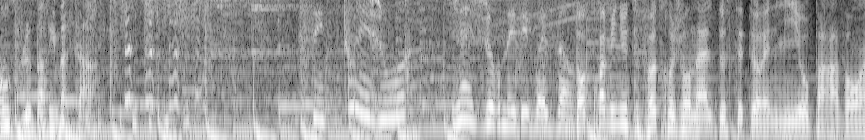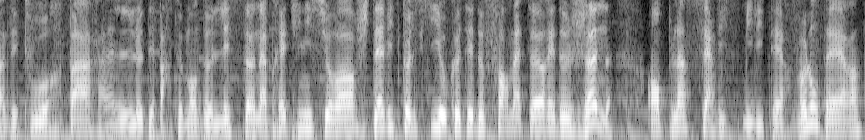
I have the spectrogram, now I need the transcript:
France Bleu Paris Matin. C'est tous les jours la journée des voisins. Dans 3 minutes, votre journal de 7h30. Auparavant, un détour par le département de l'Essonne à Bretigny-sur-Orge. David Kolski aux côtés de formateurs et de jeunes en plein service militaire volontaire.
